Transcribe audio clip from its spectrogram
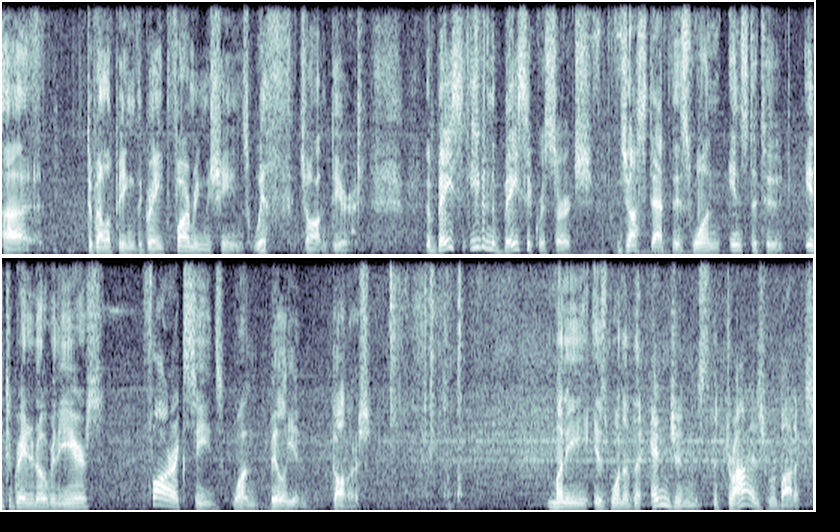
uh, developing the great farming machines with John Deere. The base, even the basic research just at this one institute, integrated over the years, far exceeds $1 billion. Money is one of the engines that drives robotics.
